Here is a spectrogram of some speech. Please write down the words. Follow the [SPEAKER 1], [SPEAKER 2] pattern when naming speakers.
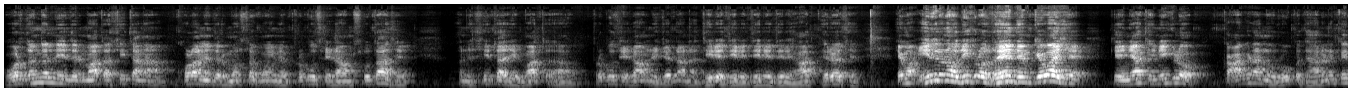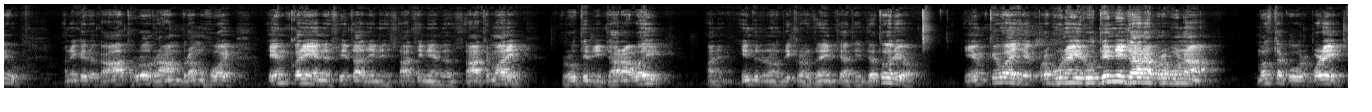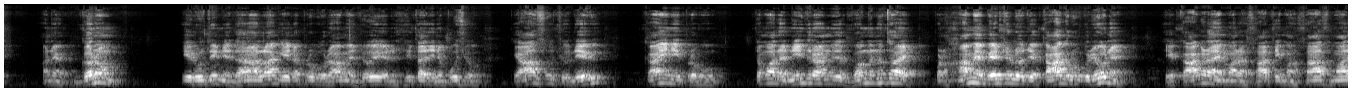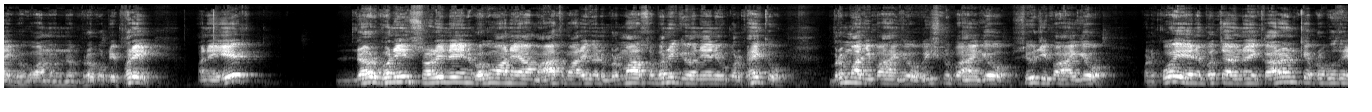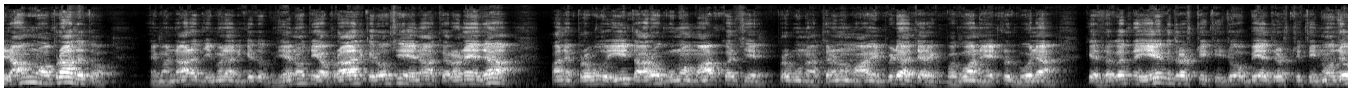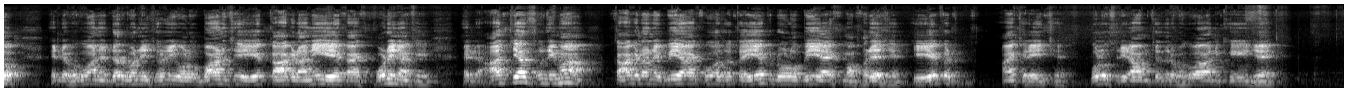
[SPEAKER 1] ઘોર જંગલની અંદર માતા સીતાના ખોળાની અંદર મસ્તક હોઈને પ્રભુ શ્રી રામ સૂતા છે અને સીતાજી માતા, પ્રભુ શ્રી રામની જટાના ધીરે ધીરે ધીરે ધીરે હાથ ફેરવે છે. એમાં ઇન્દ્રનો દીકરો જયંત એમ કહેવાય છે કે ત્યાંથી નીકળ્યો કાગડાનું રૂપ ધારણ કર્યું અને કીધું કે આ થોડો રામ બ્રહ્મ હોય. એમ કરી અને સીતાજીની સાતીની અંદર સાચ મારી, રુધિરની ધારા વહી અને ઇન્દ્રનો દીકરો જૈન ત્યાંથી જતો રહ્યો. એમ કહેવાય છે પ્રભુને એ રુધિરની ધારા પ્રભુના મસ્તક ઉપર પડે અને ગરમ એ રુધિરની ધારા લાગી એટલે પ્રભુ રામે જોઈ અને સીતાજીને પૂછ્યું કે આ શું છું દેવી? કાંઈ નહીં પ્રભુ, તમારે નિંદ્રાની ભંગ ન થાય, પણ સામે બેઠેલો જે કાગરૂપ રહ્યો ને, એ કાગડાએ મારા છાતીમાં સાસ મારી ભગવાનનો ભ્રકુટી ફરી અને એક ડરભની સળી લઈને ભગવાને આમ હાથ મારી ગયો બ્રહ્માસ્ત્ર બની ગયો અને એની ઉપર ફેંક્યો. બ્રહ્માજી પાસે ગયો, વિષ્ણુ પાસે ગયો, શિવજી પાસે ગયો, પણ કોઈ એને બચાવ્યું નહીં, કારણ કે પ્રભુ શ્રી રામનો અપરાધ હતો. એમાં નારદજી મળ્યાને કીધું, જેનો તે અપરાધ કર્યો છે, એના ચરણે જા અને પ્રભુ એ તારો ગુનો માફ કરશે. પ્રભુના ચરણોમાં આવીને પીડ્યા, ત્યારે ભગવાને એટલું જ બોલ્યા કે, જગતને એક દ્રષ્ટિથી જો, બે દ્રષ્ટિથી ન જો. એટલે ભગવાને ડરભની છરીવાળું બાણ છે, એક કાગડાની, એક આંખ ફોડી નાખી. એટલે અત્યાર સુધીમાં કાગડાને બે આંખ હોવા છતાં એક ડોળો બે આંખમાં ફરે છે. એ એક જ આંખ રહી છે. બોલો શ્રી રામચંદ્ર ભગવાન કી જય.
